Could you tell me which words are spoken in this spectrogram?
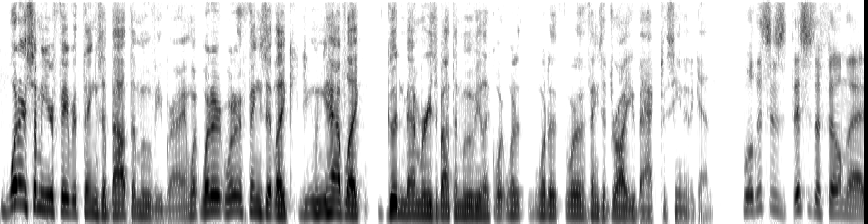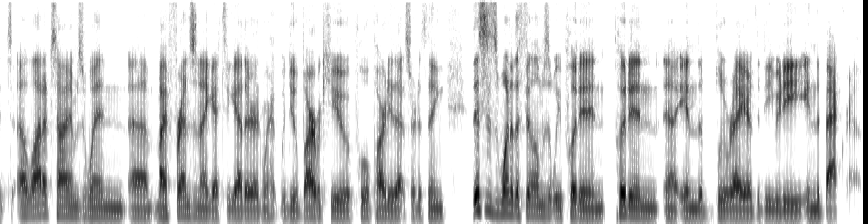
what are some of your favorite things about the movie, Brian? What what are what are things that like when you have like good memories about the movie? Like what what what are what are the things that draw you back to seeing it again? Well, this is this is a film that a lot of times when uh, my friends and I get together and we do a barbecue, a pool party, that sort of thing. This is one of the films that we put in put in uh, in the Blu-ray or the DVD in the background.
